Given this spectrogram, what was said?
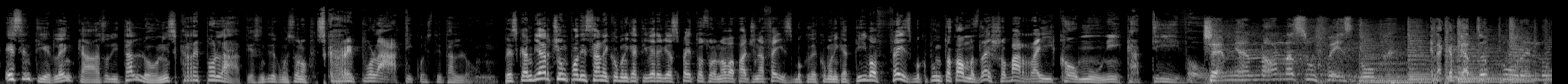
e sentirle in caso di talloni screpolati. E sentite come sono screpolati questi talloni. Per scambiarci un po' di sane comunicative vi aspetto sulla nuova pagina Facebook del comunicativo facebook.com slash barra il comunicativo. C'è mia nonna su Facebook e l'ha cambiato pure lui.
